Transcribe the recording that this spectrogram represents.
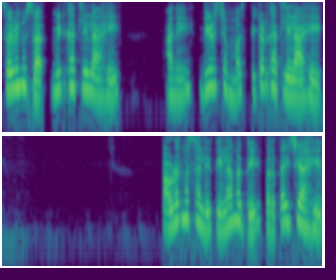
चवीनुसार मीठ घातलेलं आहे आणि दीड चम्मच तिखट घातलेला आहे. पावडर मसाले तेलामध्ये परतायचे आहेत.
